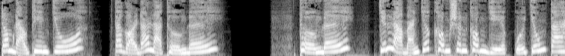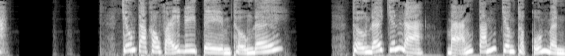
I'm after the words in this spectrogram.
Trong đạo Thiên Chúa, ta gọi đó là Thượng Đế. Thượng Đế chính là bản chất không sinh không diệt của chúng ta. Chúng ta không phải đi tìm Thượng Đế. Thượng Đế chính là bản tánh chân thật của mình.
